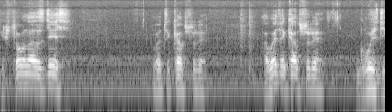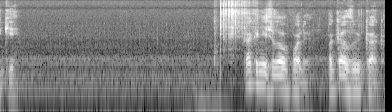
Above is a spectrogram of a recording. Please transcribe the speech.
И что у нас здесь? В этой капсуле? А в этой капсуле гвоздики. Как они сюда попали? Показываю как.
